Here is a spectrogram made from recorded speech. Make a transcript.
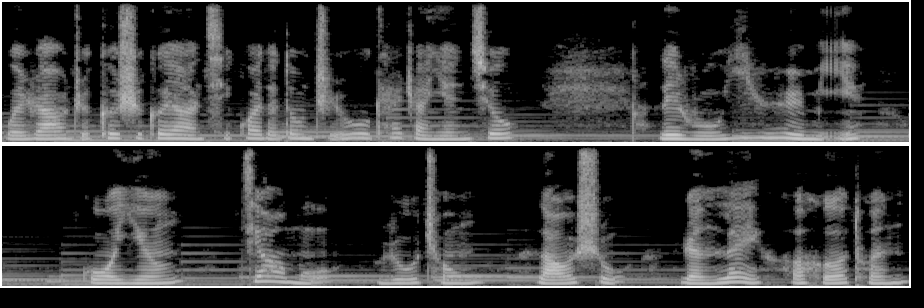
围绕着各式各样奇怪的动植物开展研究，例如玉米、果蝇、酵母、蠕虫、老鼠、人类和河豚。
